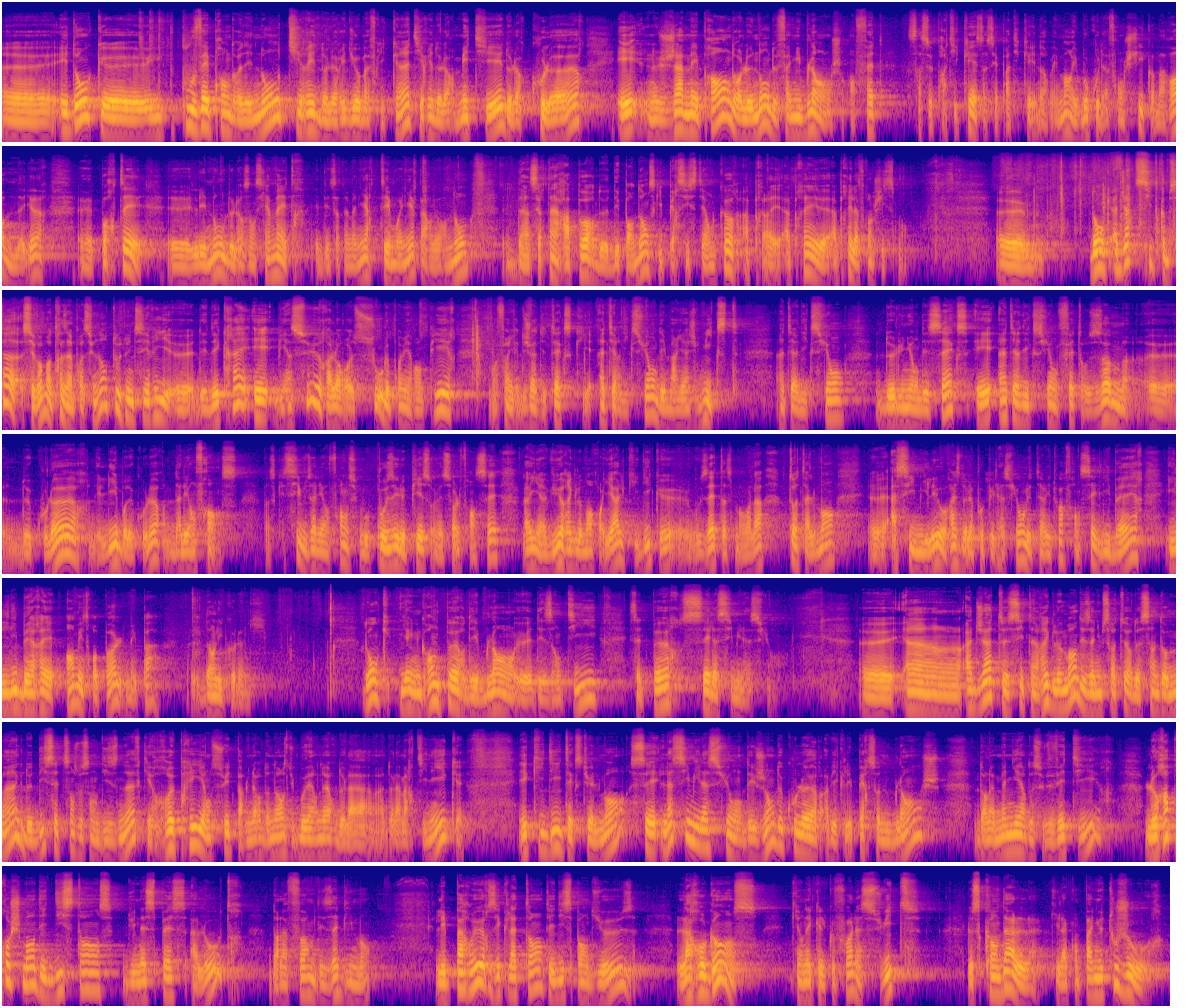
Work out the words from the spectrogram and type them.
et donc, ils pouvaient prendre des noms tirés de leur idiome africain, tirés de leur métier, de leur couleur, et ne jamais prendre le nom de famille blanche. En fait, ça se pratiquait, ça s'est pratiqué énormément, et beaucoup d'affranchis, comme à Rome d'ailleurs, euh, portaient euh, les noms de leurs anciens maîtres, et d'une certaine manière témoignaient par leur nom d'un certain rapport de dépendance qui persistait encore après, l'affranchissement. Euh, donc Adjat cite comme ça, c'est vraiment très impressionnant, toute une série des décrets, et bien sûr, alors sous le Premier Empire, enfin il y a déjà des textes qui interdiction des mariages mixtes, interdiction de l'union des sexes et interdiction faite aux hommes euh, de couleur, les libres de couleur, d'aller en France. Parce que si vous allez en France, que vous posez le pied sur le sol français, là, il y a un vieux règlement royal qui dit que vous êtes à ce moment-là totalement euh, assimilé au reste de la population. Le territoire français libère. Il libérait en métropole, mais pas euh, dans les colonies. Donc, il y a une grande peur des Blancs des Antilles. Cette peur, c'est l'assimilation. Euh, un, Adjat cite un règlement des administrateurs de Saint-Domingue de 1779 qui est repris ensuite par une ordonnance du gouverneur de la, de la Martinique et qui dit textuellement c'est l'assimilation des gens de couleur avec les personnes blanches dans la manière de se vêtir, le rapprochement des distances d'une espèce à l'autre dans la forme des habillements, les parures éclatantes et dispendieuses, l'arrogance qui en est quelquefois la suite, le scandale qui l'accompagne toujours,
